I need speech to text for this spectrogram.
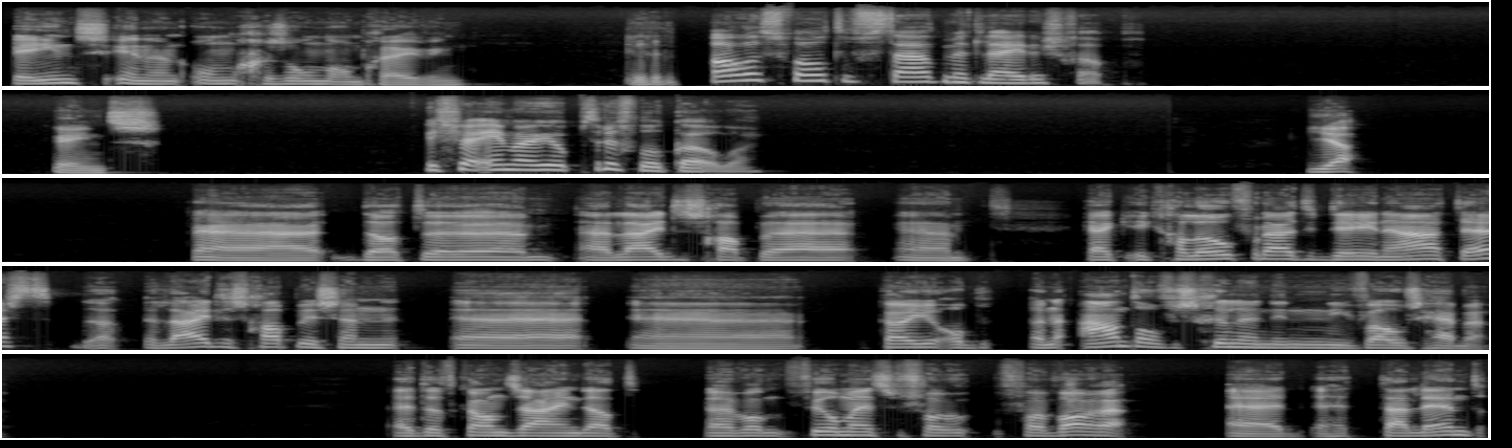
Eens in een ongezonde omgeving. Alles valt of staat met leiderschap. Eens. Is er een waar je op terug wil komen? Ja. Uh, dat uh, leiderschap. Uh, kijk, ik geloof vanuit de DNA-test dat leiderschap is een. kan je op een aantal verschillende niveaus hebben. dat kan zijn dat. want veel mensen ver, verwarren het talent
